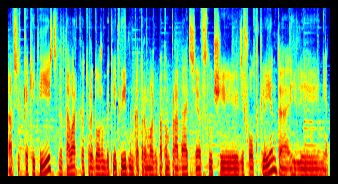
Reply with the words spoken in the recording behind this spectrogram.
а все-таки какие-то есть? Это товар, который должен быть ликвидным, который можно потом продать в случае случае дефолт клиента или нет?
